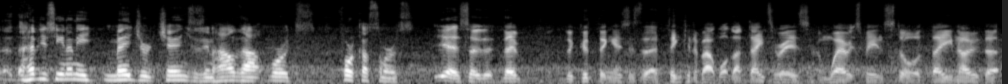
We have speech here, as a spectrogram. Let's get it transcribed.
Uh, have you seen any major changes in how that works for customers? Yeah, so the, the good thing is is that they're thinking about what that data is and where it's being stored. They know that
